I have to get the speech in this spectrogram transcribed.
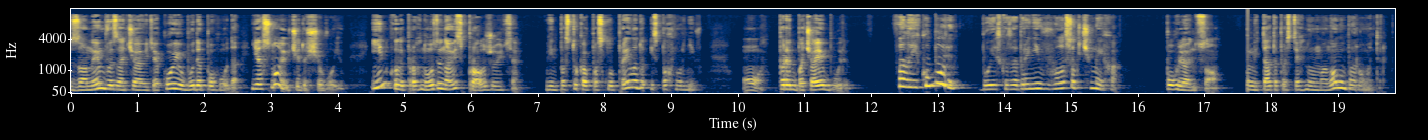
За ним визначають, якою буде погода, ясною чи дощовою. Інколи прогнози навіть справжуються. Він постукав по склу приладу і спохмурнів. О, передбачає бурю. Велику бурю, боязко забринів в голосок чмиха. Поглянь сам. Тато простягнув малому барометр.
